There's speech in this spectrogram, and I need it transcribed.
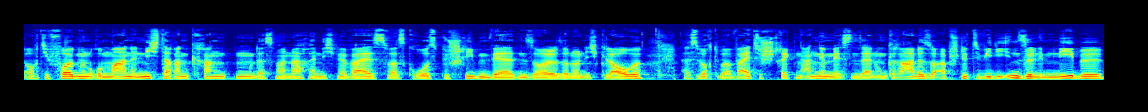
auch die folgenden Romane nicht daran kranken, dass man nachher nicht mehr weiß, was groß beschrieben werden soll, sondern ich glaube, das wird über weite Strecken angemessen sein. Und gerade so Abschnitte wie die Inseln im Nebel,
